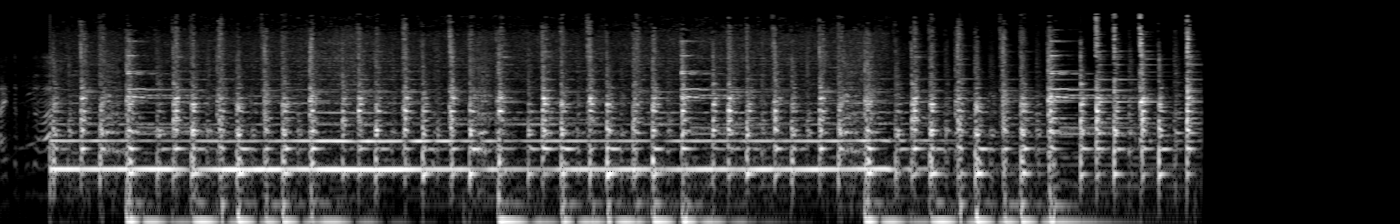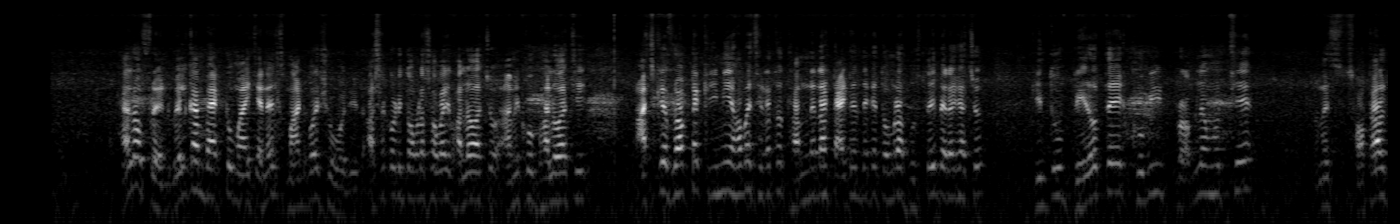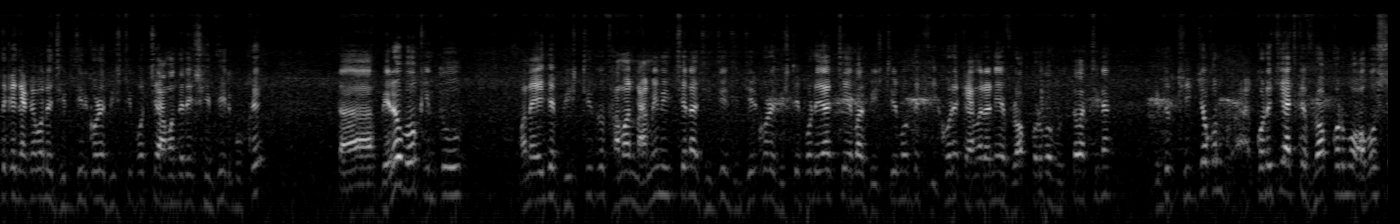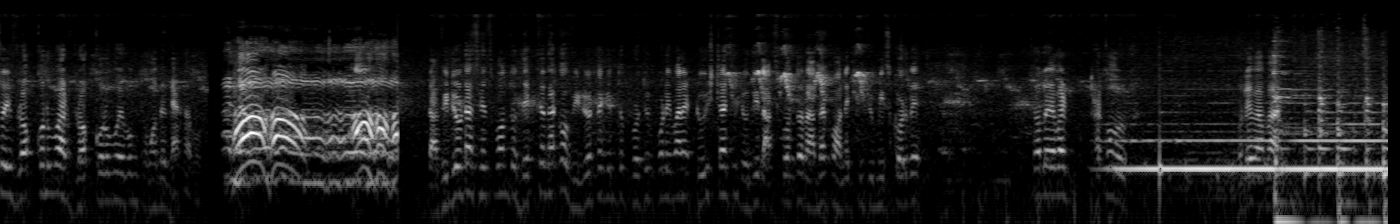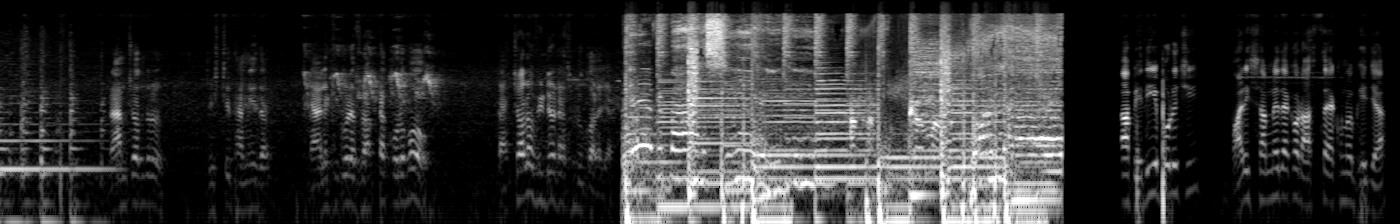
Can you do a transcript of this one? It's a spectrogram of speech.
বাড়িতে পুজো হয়? Hello friend welcome back to my channel smart boy Subhajit আশা করি তোমরা সবাই ভালো আছো, আমি খুব ভালো আছি। আজকে ব্লগটা কী নিয়ে হবে সেটা তো থামনে না টাইটেল দেখে তোমরা বুঝতেই পেরে গেছো। কিন্তু বেরোতে খুবই প্রবলেম হচ্ছে মানে সকাল থেকে যাকে বলে ঝিরঝির করে বৃষ্টি পড়ছে আমাদের এই সিঁথির বুকে, তা বেরোবো কিন্তু মানে এই যে বৃষ্টি তো থামার নামই নিচ্ছে না, ঝিরঝির ঝিরঝির করে বৃষ্টি পড়ে যাচ্ছে। এবার বৃষ্টির মধ্যে কী করে ক্যামেরা নিয়ে ব্লগ করব বুঝতে পারছি না। কিন্তু ঠিক যখন করেছি আজকে ব্লগ করব, অবশ্যই ব্লগ করব আর ব্লগ করব এবং তোমাদের দেখাবো। তা ভিডিওটা শেষ পর্যন্ত দেখতে থাকো। ভিডিওটা কিন্তু প্রচুর পরিমাণে টুইস্ট আছে। যদি লাস্ট পর্যন্ত না দেখো, অনেক কিছু মিস করবে। চলো এবার ঠাকুর। বলে বাবা। রামচন্দ্র, বৃষ্টি থামিয়ে দাও। নাহলে কি করে ব্লগটা করব? তা চলো ভিডিওটা শুরু করা যাক। বেরিয়ে পড়েছি। বাড়ির সামনে দেখো রাস্তা এখনও ভেজা।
